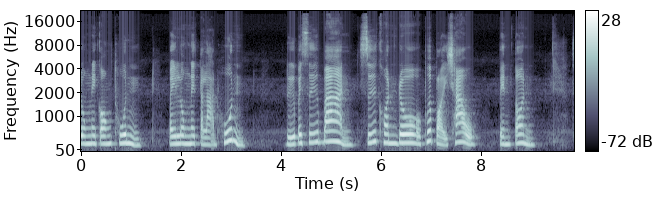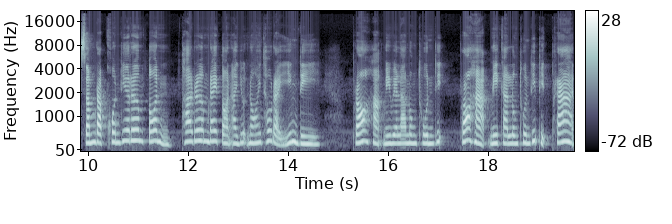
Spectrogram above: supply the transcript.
ลงในกองทุน ไปลงในตลาดหุ้น หรือไปซื้อบ้าน ซื้อคอนโดเพื่อปล่อยเช่าเป็นต้นสำหรับคนที่เริ่มต้น ถ้าเริ่มได้ตอนอายุน้อยเท่าไหร่ยิ่งดี เพราะหากมีเวลาลงทุนที่เพราะหากมีการลงทุนที่ผิดพลาด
